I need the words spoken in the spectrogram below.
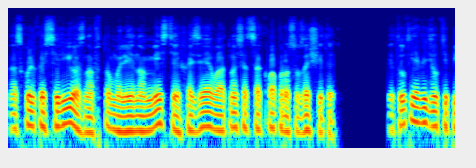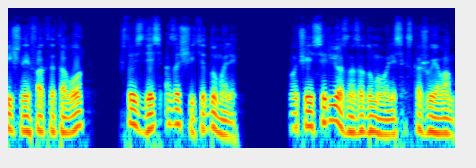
насколько серьезно в том или ином месте хозяева относятся к вопросу защиты. И тут я видел типичные факты того, что здесь о защите думали. Очень серьезно задумывались, скажу я вам.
